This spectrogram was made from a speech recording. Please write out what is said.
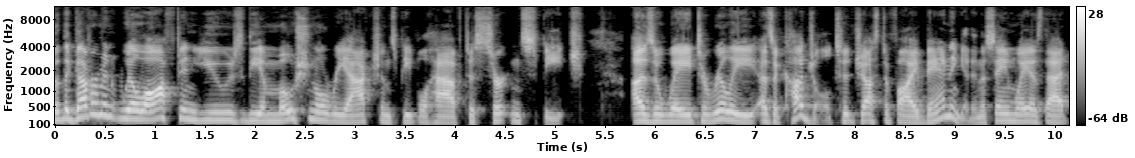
But the government will often use the emotional reactions people have to certain speech as a way to really, as a cudgel, to justify banning it in the same way as that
